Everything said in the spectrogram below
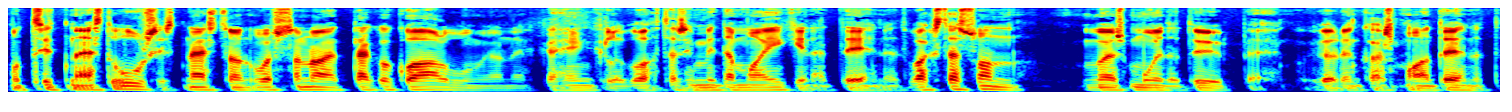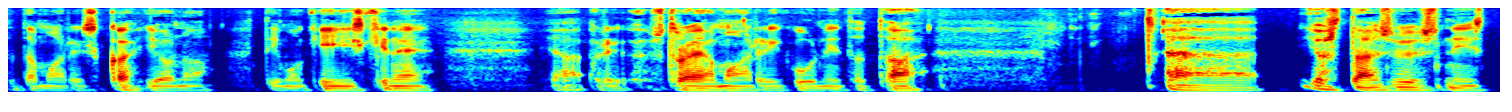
Mutta sitten näistä uusista, näistä on, voisi sanoa, että tämä koko albumi on ehkä henkilökohtaisin, mitä mä oon ikinä tehnyt. Vaikka tässä on myös muita tyyppejä, joiden kanssa mä oon tehnyt tätä Mariska, Jona, Timo Kiiskinen ja Strajamaan Riku, niin tota, ää, jostain syystä niistä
